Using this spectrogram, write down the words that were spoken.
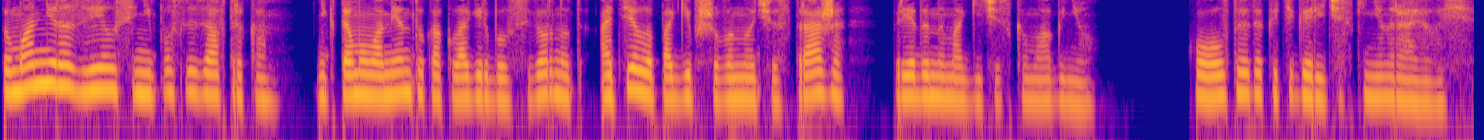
Туман не развеялся ни после завтрака, ни к тому моменту, как лагерь был свернут, а тело погибшего ночью стража предано магическому огню. Колту это категорически не нравилось,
